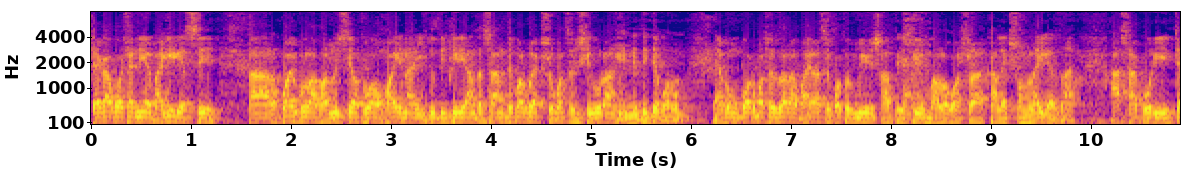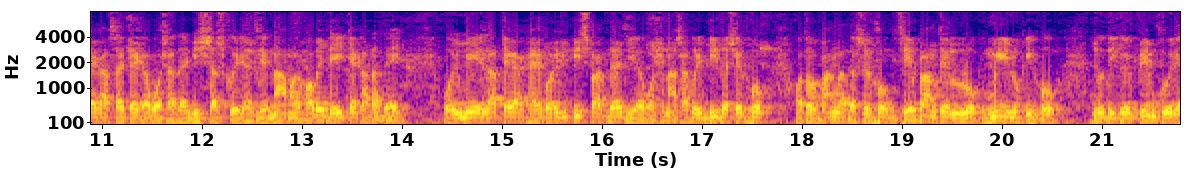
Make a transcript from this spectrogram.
টাকা পয়সা নিয়ে ভাগে গেছে। তার কয় পোলা ভানুষি অথবা হয় নাই যদি ফিরে আনতে আনতে পারব একশো পার্সেন্ট শিউর এনে দিতে পারব এবং পরবাসে যারা ভাই আছে কত মেয়ের সাথে প্রেম ভালোবাসা কালেকশন লাইগা যায়। আশা করি টাকা চায় টাকা পয়সা দেয় বিশ্বাস করি যে না আমার হবে যেই টাকাটা দেয়। ওই মেয়েরা টাকা খায় করে কি পিস পাক দেয়? জিয়া বসেন আশা করি বিদেশের হোক অথবা বাংলাদেশের হোক যে প্রান্তের লোক মেয়ে লোকই হোক যদি কেউ প্রেম করে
